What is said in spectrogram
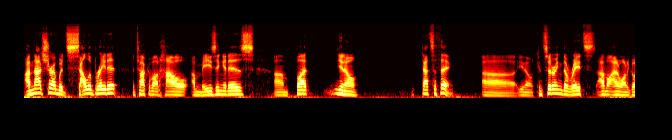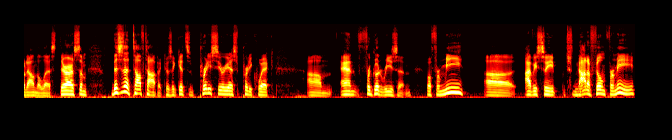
I'm not sure I would celebrate it and talk about how amazing it is, um, but you know, that's the thing. Uh, you know, considering the rates, I'm, I don't want to go down the list. There are some this is a tough topic because it gets pretty serious pretty quick, um, and for good reason. But for me, uh, obviously, it's not a film for me.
